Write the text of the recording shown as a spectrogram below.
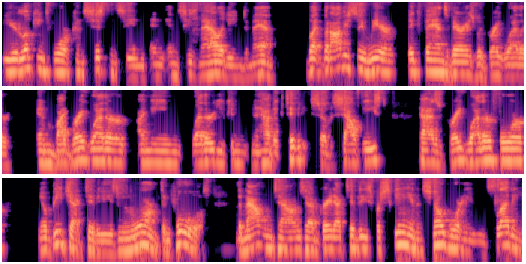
you're looking for consistency and, and, seasonality and demand. But but obviously we are big fans of areas with great weather. And by great weather, I mean weather you can have activities. So the southeast has great weather for you know beach activities and warmth and pools. The mountain towns have great activities for skiing and snowboarding and sledding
